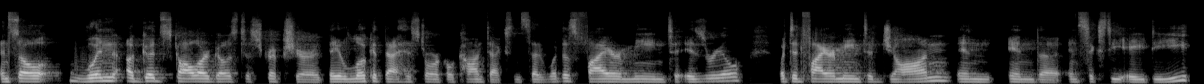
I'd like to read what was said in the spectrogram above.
and so when a good scholar goes to scripture, they look at that historical context and said, what does fire mean to Israel? What did fire mean to John in, in the in 60 AD?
